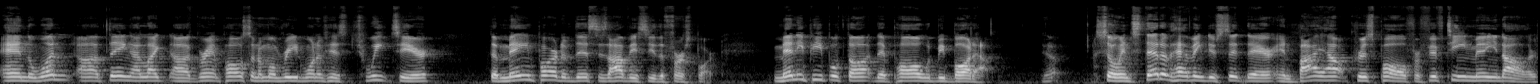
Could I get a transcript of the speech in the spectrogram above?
And the one uh, thing I like, uh, Grant Paulsen, I'm going to read one of his tweets here. The main part of this is obviously the first part. Many people thought that Paul would be bought out. Yep. So instead of having to sit there and buy out Chris Paul for $15 million,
